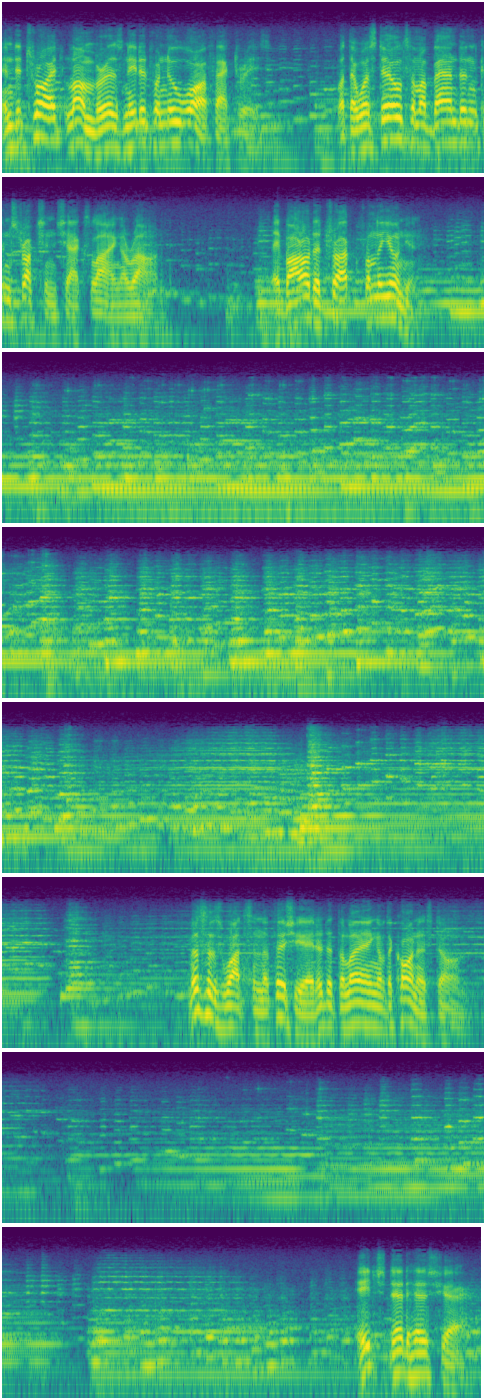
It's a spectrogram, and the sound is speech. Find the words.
In Detroit, lumber is needed for new war factories. But there were still some abandoned construction shacks lying around. They borrowed a truck from the union. Mrs. Watson officiated at the laying of the cornerstone. Each did his share.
